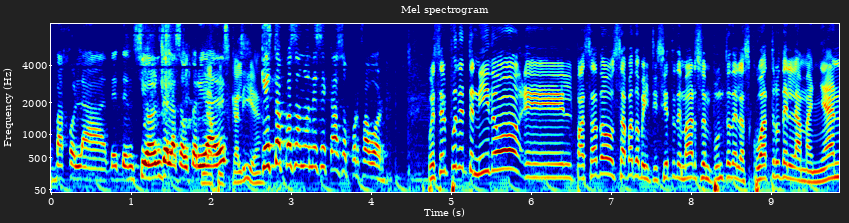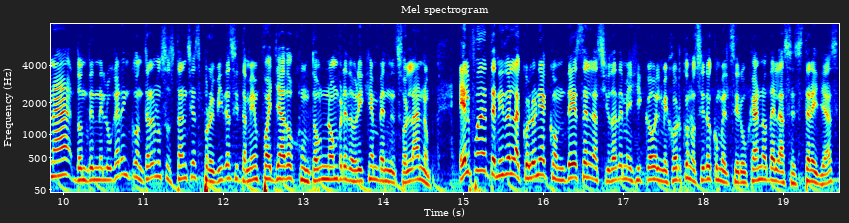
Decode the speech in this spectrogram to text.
bajo la detención de las autoridades. fiscalía. ¿Qué está pasando en ese caso, por favor? Pues él fue detenido el pasado sábado 27 de marzo en punto de las 4 de la mañana, donde en el lugar encontraron sustancias prohibidas y también fue hallado junto a un hombre de origen venezolano. Él fue detenido en la colonia Condesa en la Ciudad de México, el mejor conocido como el cirujano de las estrellas,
